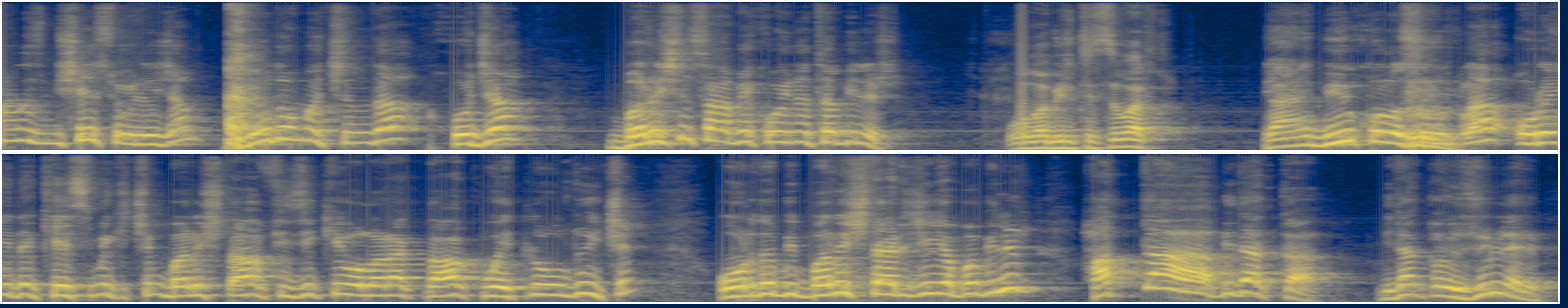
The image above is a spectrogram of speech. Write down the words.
Yalnız bir şey söyleyeceğim. Bodo maçında hoca Barış'ı sağ bek oynatabilir. Olabilitesi var. Yani büyük olasılıkla orayı da kesmek için Barış daha fiziki olarak daha kuvvetli olduğu için orada bir Barış tercihi yapabilir. Hatta bir dakika, bir dakika özür dilerim.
